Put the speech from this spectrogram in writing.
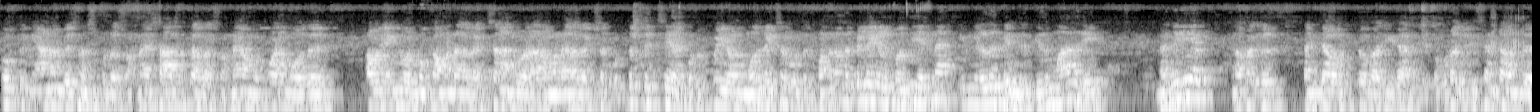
கூப்பிட்டு ஞானம் பிஸ்னஸ் ஸ்கூலில் சொன்னேன் சாஸ்திராவில் சொன்னேன். அவங்க போடும்போது அவர் இங்கே ஒரு முக்கால் மணி நேரம் லெக்சர் அங்கே ஒரு அரை மணி நேரம் லெக்சர் கொடுத்து திருச்சி கொடுத்து போய் முதல் லெக்சர் கொடுத்துருப்பாங்க அந்த பிள்ளைகளுக்கு வந்து என்ன இங்கிறது தெரிஞ்சிருக்கு. இது மாதிரி நிறைய நபர்கள் தஞ்சாவூருக்கு வருகிறார்கள். இப்போ கூட ரீசெண்டாக வந்து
